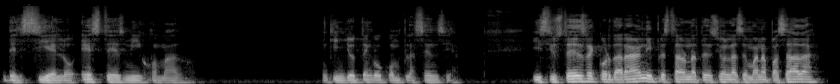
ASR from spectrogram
del cielo, este es mi Hijo amado, en quien yo tengo complacencia. Y si ustedes recordarán y prestaron atención la semana pasada,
